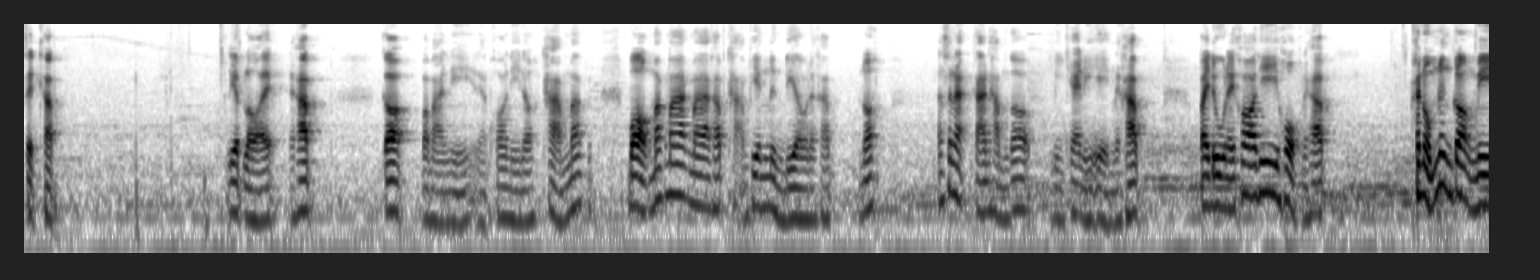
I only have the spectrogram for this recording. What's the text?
เสร็จครับ เรียบร้อยนะครับ ก็ ประมาณนี้นะครับข้อนี้เนาะถามมากบอกมากๆมาครับ ถามเพียงหนึ่งเดียวนะครับเนาะลักษณะการทำก็มีแค่นี้เองนะครับ ไปดูในข้อที่ 6 นะครับ ขนมหนึ่งกล่องมี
